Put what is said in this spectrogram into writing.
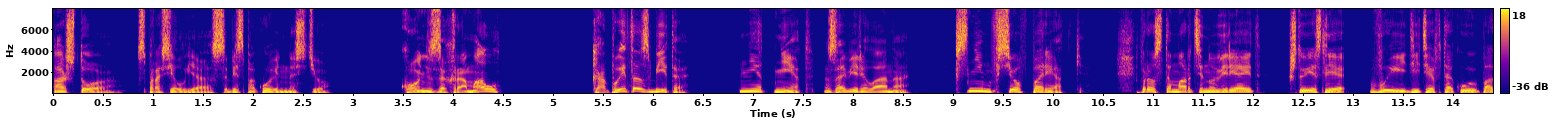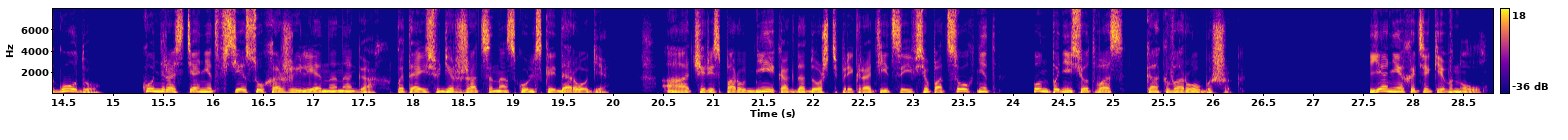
«А что?» — спросил я с обеспокоенностью. «Конь захромал? Копыта сбито?» «Нет-нет», — заверила она, — «с ним все в порядке. Просто Мартин уверяет, что если выйдете в такую погоду, конь растянет все сухожилия на ногах, пытаясь удержаться на скользкой дороге. А через пару дней, когда дождь прекратится и все подсохнет, он понесет вас, как воробышек. Я нехотя кивнул.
